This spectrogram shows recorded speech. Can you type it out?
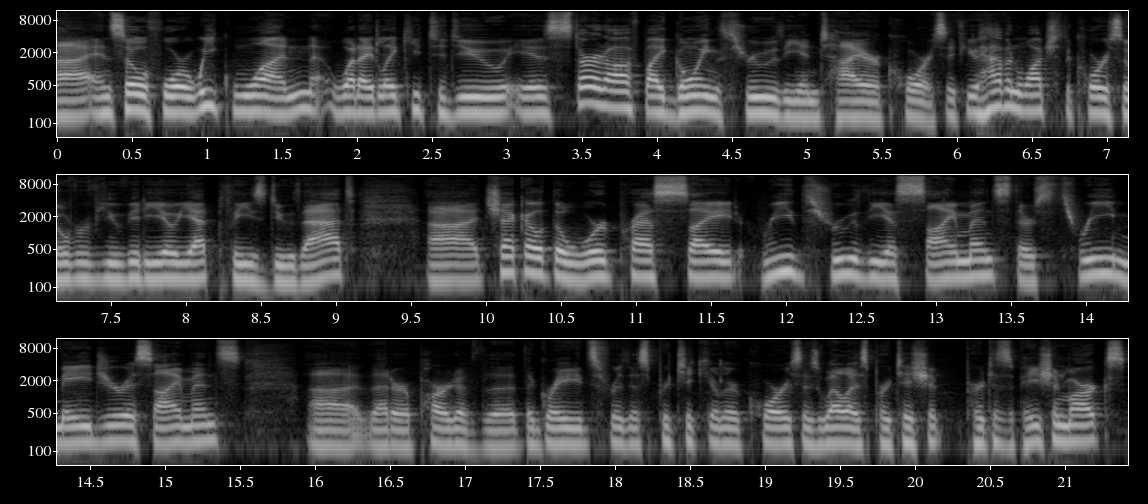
Uh, and so for week one, what I'd like you to do is start off by going through the entire course. If you haven't watched the course overview video yet, please do that. Uh, check out the WordPress site, read through the assignments. There's three major assignments uh, that are part of the, the grades for this particular course, as well as particip participation marks.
